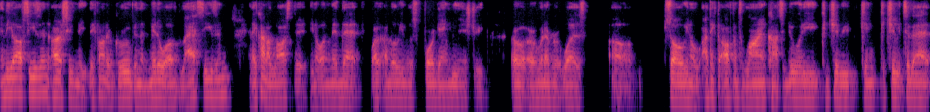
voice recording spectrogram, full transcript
in the offseason, or excuse me, they found a groove in the middle of last season, and they kind of lost it, you know, amid that I believe it was four game losing streak or, or whatever it was. Um, so you know, I think the offensive line continuity contribute can contribute to that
